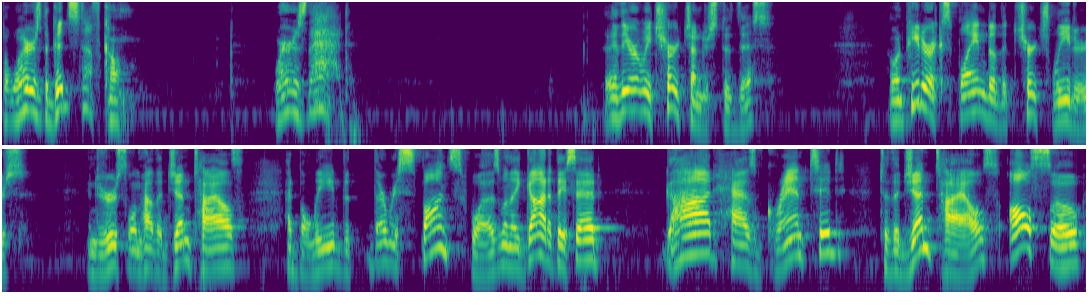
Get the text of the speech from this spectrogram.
But where's the good stuff come? Where is that? The early church understood this. When Peter explained to the church leaders in Jerusalem how the Gentiles had believed, their response was when they got it, they said, God has granted to the Gentiles also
